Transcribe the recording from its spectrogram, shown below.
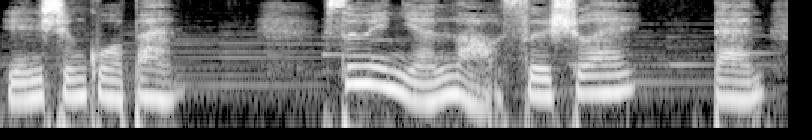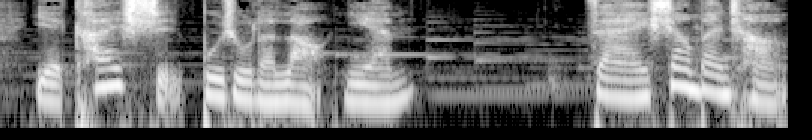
人生过半，虽未年老色衰，但也开始步入了老年。在上半场，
